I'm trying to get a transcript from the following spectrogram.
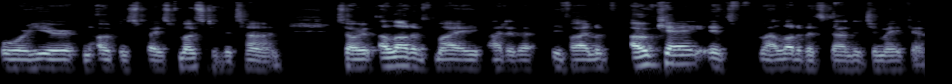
or here in open space most of the time. So a lot of my, I don't know, if I look okay, it's a lot of it's down to Jamaica.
